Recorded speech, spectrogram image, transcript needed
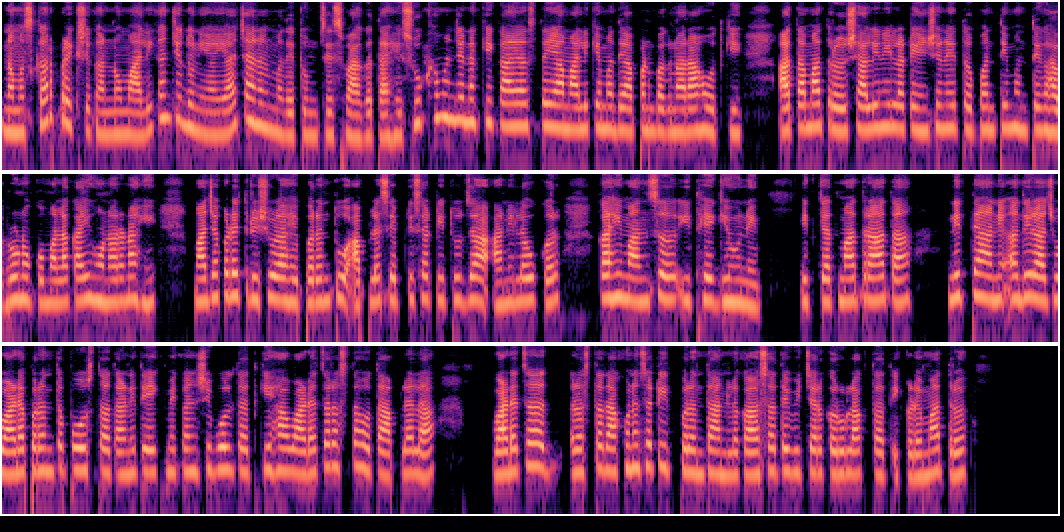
नमस्कार प्रेक्षकांनो मालिकांची दुनिया या चॅनलमध्ये तुमचे स्वागत आहे. सुख म्हणजे नक्की काय असतं या मालिकेमध्ये आपण बघणार आहोत की आता मात्र शालिनीला टेन्शन येतं पण ती म्हणते घाबरू नको मला काही होणार नाही. माझ्याकडे त्रिशूळ आहे परंतु आपल्या सेफ्टीसाठी तू जा आणि लवकर काही माणसं इथे घेऊन ये. इतक्यात मात्र आता नित्या आणि अधिराज वाड्यापर्यंत पोहोचतात आणि ते एकमेकांशी बोलतात की हा वाड्याचा रस्ता होता आपल्याला वाड्याचा रस्ता दाखवण्यासाठी इथपर्यंत आणलं का असा ते विचार करू लागतात इकडे मात्र.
